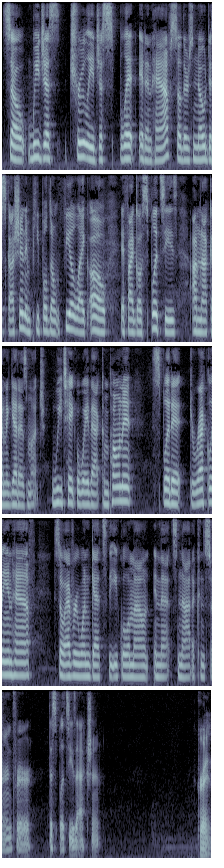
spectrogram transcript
So we just truly just split it in half so there's no discussion and people don't feel like, oh, if I go splitsies, I'm not going to get as much. We take away that component, split it directly in half so everyone gets the equal amount and that's not a concern for the splitsies action. Great.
